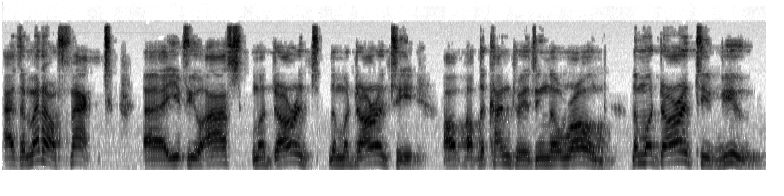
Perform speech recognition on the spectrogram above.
As a matter of fact, uh, if you ask majority, the majority of, of the countries in the world, the majority view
